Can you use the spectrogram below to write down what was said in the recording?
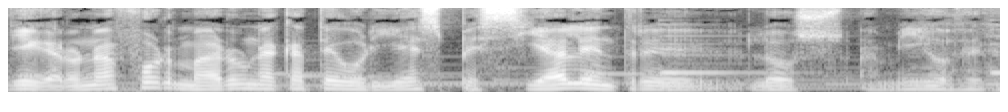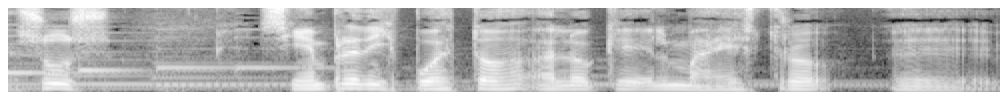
llegaron a formar una categoría especial entre los amigos de Jesús siempre dispuestos a lo que el maestro eh,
